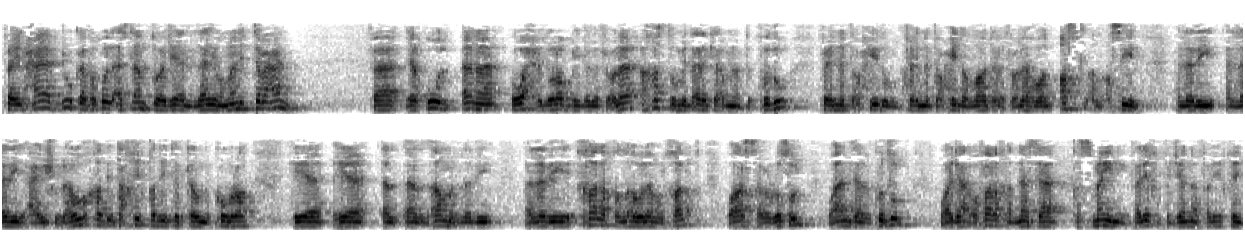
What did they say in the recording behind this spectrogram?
فإن حاجوك فقل أسلمت وجاء لله ومن اتبعني. فيقول أنا أوحد ربي جل في علاه أخذتم بذلك أم لم تأخذوا فإن توحيد, فإن توحيد الله جل في علاه هو الأصل الأصيل الذي الذي أعيش له. وقد تحقيق قضية الكون الكبرى هي هي الأمر الذي الذي خلق الله له الخلق وأرسل الرسل وأنزل الكتب وفرق الناس قسمين فريق في الجنة وفريق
